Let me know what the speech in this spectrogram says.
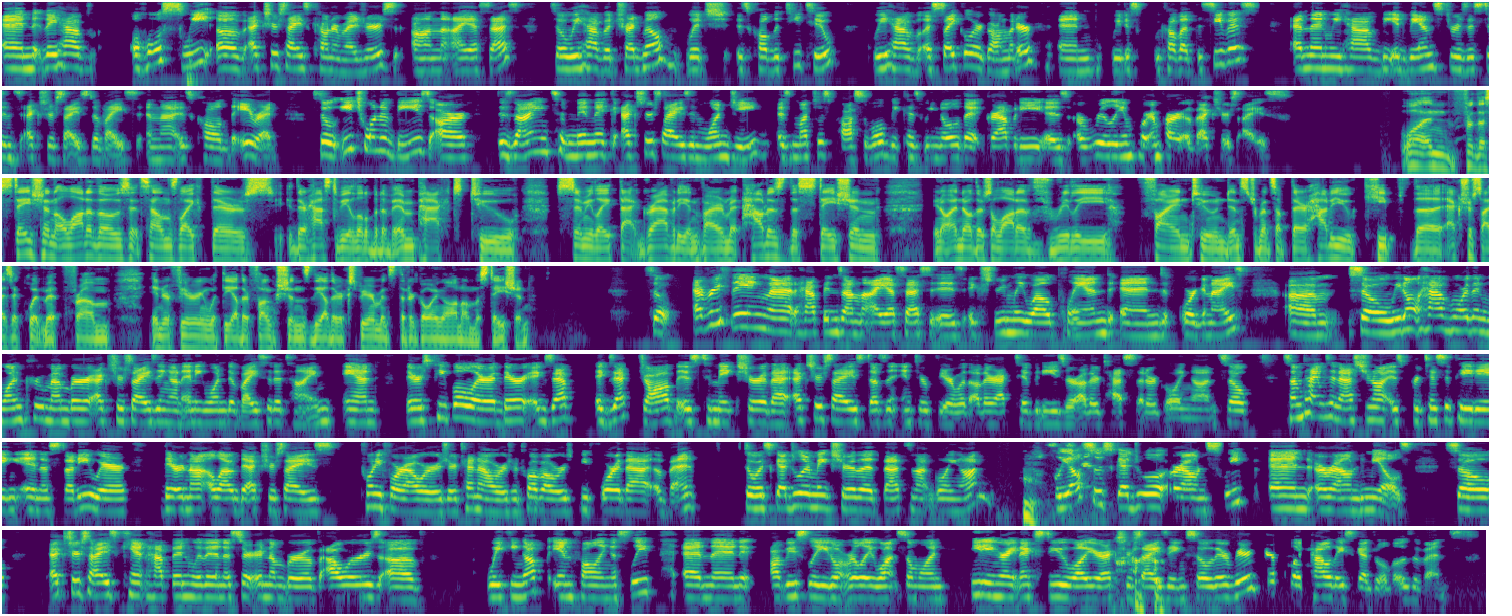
And they have a whole suite of exercise countermeasures on the ISS. So we have a treadmill, which is called the T2. We have a cycle ergometer, and we just we call that the CEVIS. And then we have the advanced resistance exercise device, and that is called the ARED. So each one of these are designed to mimic exercise in 1G as much as possible because we know that gravity is a really important part of exercise. Well, and for the station, a lot of those, it sounds like there's there has to be a little bit of impact to simulate that gravity environment. How does the station, you know, I know there's a lot of really fine tuned instruments up there, how do you keep the exercise equipment from interfering with the other functions, the other experiments that are going on on the station? So, everything that happens on the ISS is extremely well planned and organized. Um, so, we don't have more than one crew member exercising on any one device at a time. And there's people where their exact exact job is to make sure that exercise doesn't interfere with other activities or other tests that are going on. So sometimes an astronaut is participating in a study where they're not allowed to exercise 24 hours or 10 hours or 12 hours before that event. So a scheduler makes sure that that's not going on. Hmm. We also schedule around sleep and around meals. So exercise can't happen within a certain number of hours of waking up and falling asleep. And then obviously, you don't really want someone eating right next to you while you're exercising. so they're very careful at how they schedule those events.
